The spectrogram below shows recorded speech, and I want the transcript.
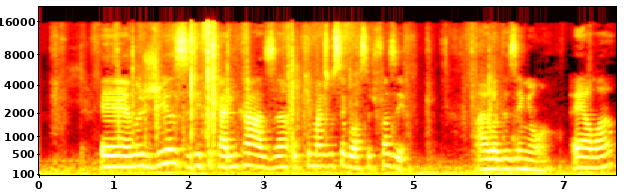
é, nos dias de ficar em casa, o que mais você gosta de fazer? Aí ela desenhou ela,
